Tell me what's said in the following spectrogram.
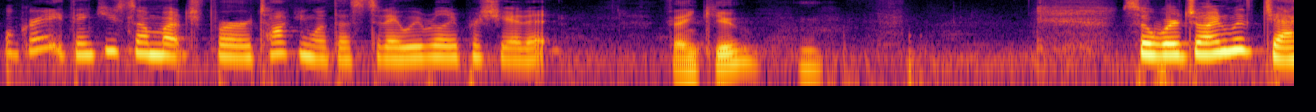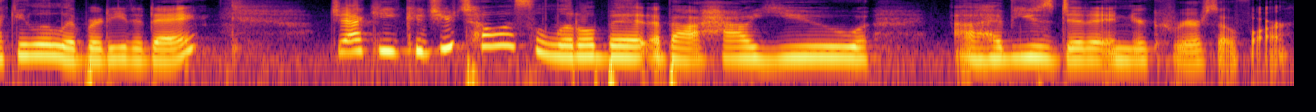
Well, great. Thank you so much for talking with us today. We really appreciate it. Thank you. So, we're joined with Jackie LaLiberty today. Jackie, could you tell us a little bit about how you uh, have used DITA in your career so far?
